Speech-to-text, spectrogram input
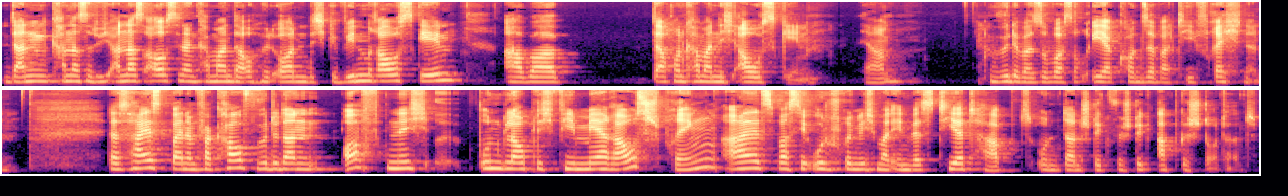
dann kann das natürlich anders aussehen, dann kann man da auch mit ordentlich Gewinn rausgehen, aber davon kann man nicht ausgehen. Ja, würde bei sowas auch eher konservativ rechnen. Das heißt, bei einem Verkauf würde dann oft nicht unglaublich viel mehr rausspringen, als was ihr ursprünglich mal investiert habt und dann Stück für Stück abgestottert.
